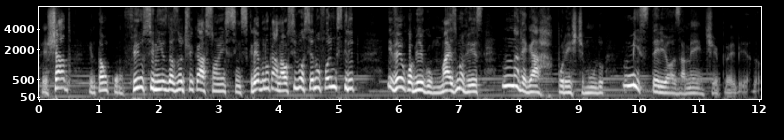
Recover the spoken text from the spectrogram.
Fechado? Então confira o sininho das notificações, se inscreva no canal se você não for inscrito e venha comigo mais uma vez navegar por este mundo misteriosamente proibido.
